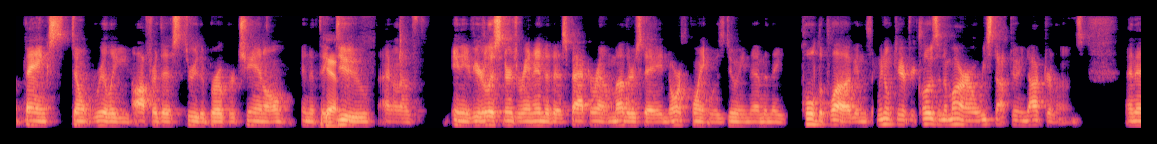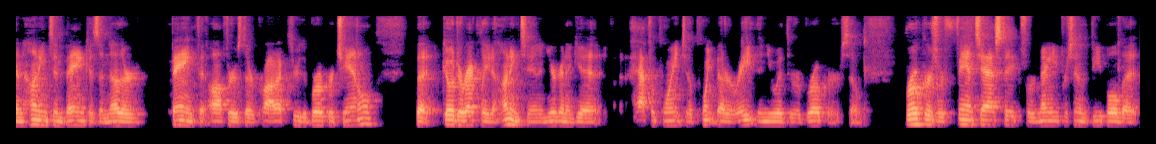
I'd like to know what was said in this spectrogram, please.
banks don't really offer this through the broker channel. And if they Yeah. do, I don't know if any of your listeners ran into this back around Mother's Day. NorthPointe was doing them and they pulled the plug and said, we don't care if you're closing tomorrow, we stopped doing doctor loans. And then Huntington Bank is another bank that offers their product through the broker channel, but go directly to Huntington and you're going to get half a point to a point better rate than you would through a broker. So brokers are fantastic for 90% of the people, but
